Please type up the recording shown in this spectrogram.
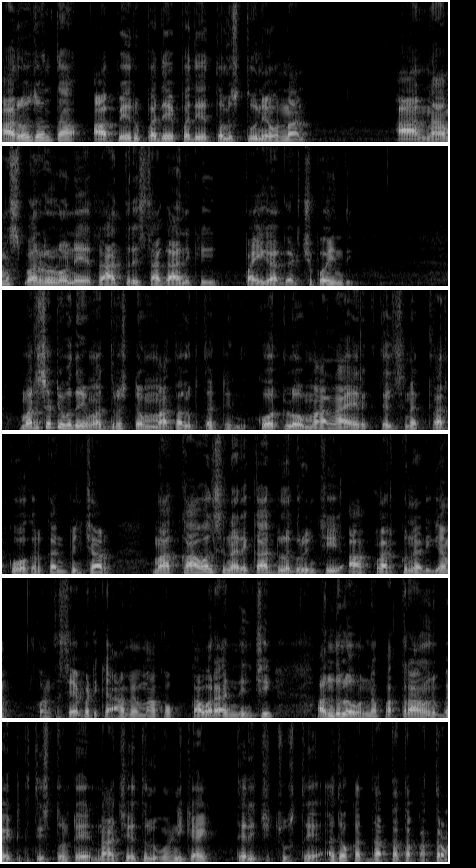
ఆ రోజంతా ఆ పేరు పదే పదే తలుస్తూనే ఉన్నాను. ఆ నామస్మరణలోనే రాత్రి సగానికి పైగా గడిచిపోయింది. మరుసటి ఉదయం అదృష్టం మా తలుపు తట్టింది. కోర్టులో మా లాయర్కి తెలిసిన క్లర్క్ ఒకరు కనిపించారు. మాకు కావలసిన రికార్డుల గురించి ఆ క్లర్క్ను అడిగాం. కొంతసేపటికి ఆమె మాకు ఒక కవర్ అందించి అందులో ఉన్న పత్రాలను బయటికి తీస్తుంటే నా చేతులు వణికాయి. తెరిచి చూస్తే అదొక దత్తత పత్రం.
